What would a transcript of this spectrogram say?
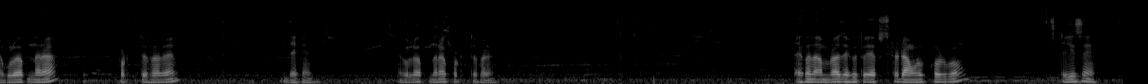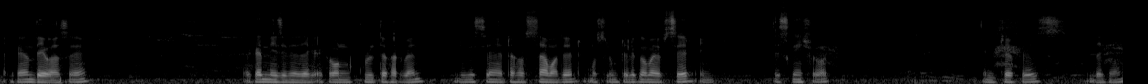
এগুলো আপনারা পড়তে পারেন। দেখেন, এগুলো আপনারা পড়তে পারেন। এখন আমরা যেহেতু অ্যাপসটা ডাউনলোড করব, ঠিক আছে? এখানে দেওয়া আছে। এখানে নিজে নিজে অ্যাকাউন্ট খুলতে পারবেন, ঠিক আছে? এটা হচ্ছে আমাদের মুসলিম টেলিকম অ্যাপসের স্ক্রিনশট ইন্টারফেস দেখেন,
